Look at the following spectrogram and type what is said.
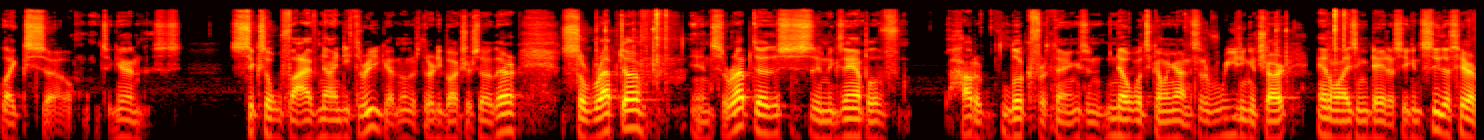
Like so. Once again, 605.93, got another 30 bucks or so there. Sarepta, and Sarepta, this is an example of how to look for things and know what's going on instead of reading a chart, analyzing data. So you can see this here.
